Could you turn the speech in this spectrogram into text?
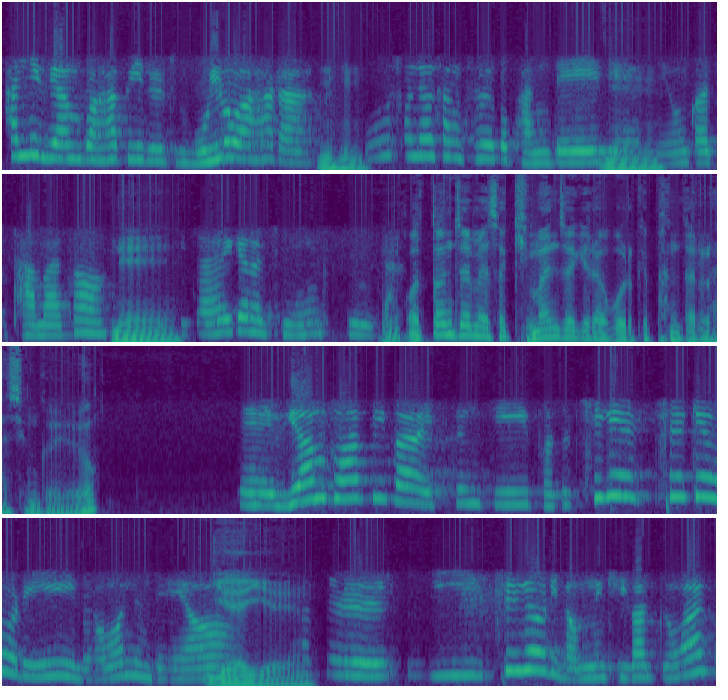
한일 위안부 합의를 좀 무효화하라 그리고 소녀상 철거 반대에 대한 네. 내용까지 담아서 네. 기자회견을 진행했습니다. 네. 어떤 점에서 기만적이라고 이렇게 판단을 하신 거예요? 네, 위안부 합의가 있은 지 벌써 7개, 7개월이 넘었는데요. 예, 예. 사실 이 7개월이 넘는 기간 동안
